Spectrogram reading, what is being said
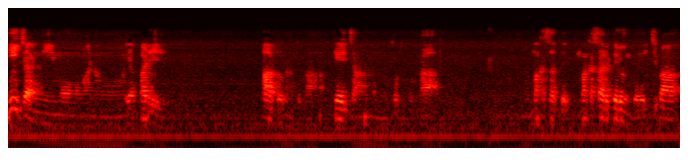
兄ちゃんにもあのやっぱりパートナーとかケイちゃんのこととか任されて任されてるんで一番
